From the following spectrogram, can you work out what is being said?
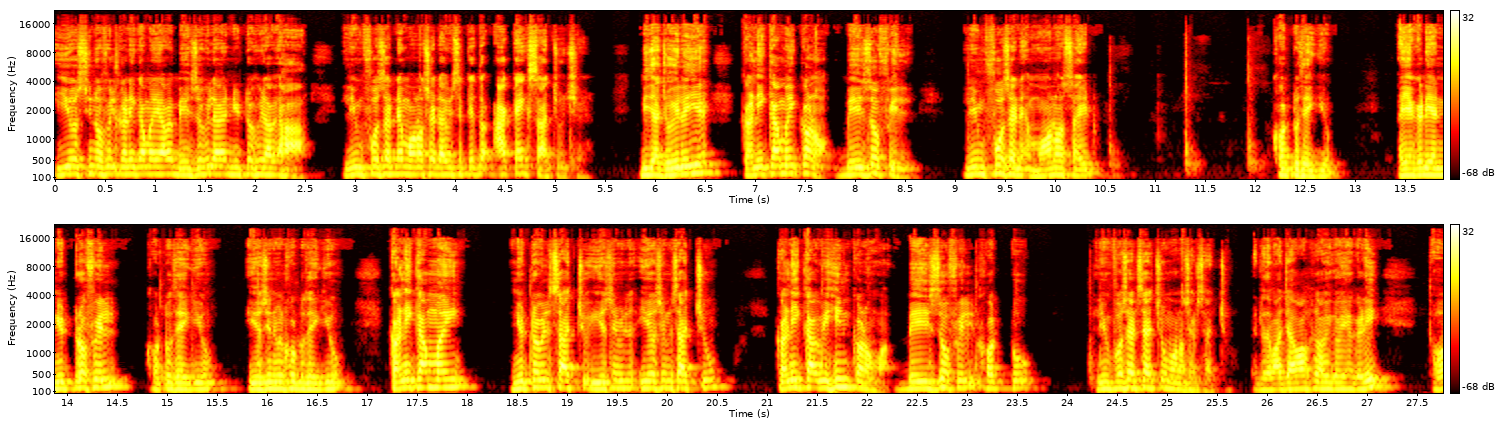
ઇઓસિનોફિલ કણિકામય આવે, બેઝોફિલ આવે ન્યુટ્રોફિલ આવે. હા, લિમ્ફોસાઇટ ને મોનોસાઇટ આવી શકે તો આ કંઈક સાચું છે. બીજા જોઈ લઈએ. કણિકામય કણો, બેઝોફિલ, લિમ્ફોસાઇટ મોનોસાઇટ ખોટું થઈ ગયું. અહીંયા આગળ ન્યુટ્રોફિલ ખોટું થઈ ગયું. ઇયોસિનોફિલ ખોટું થઈ ગયું. કણિકામય ન્યુટ્રોફિલ સાચું ઇયોસિનોફિલ ઇયોસિન સાચું. કણિકા વિહીન કણોમાં બેઝોફિલ ખોટું લિમ્ફોસાઇટ સાચું મોનોસાઇટ સાચું. એટલે તમારો જવાબ આવી ગયો અહીંયા તો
